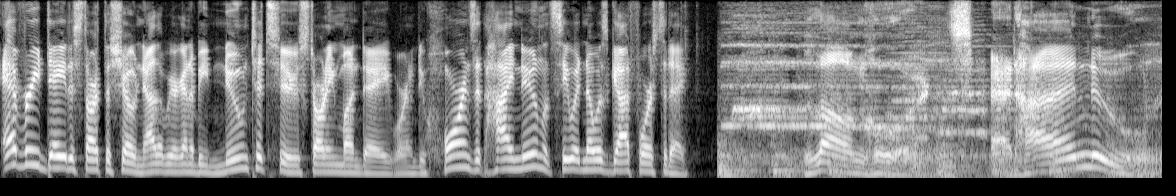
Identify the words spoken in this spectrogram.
every day to start the show. Now that we are going to be noon to two starting Monday, we're going to do horns at high noon. Let's see what Noah's got for us today. Longhorns at high noon.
